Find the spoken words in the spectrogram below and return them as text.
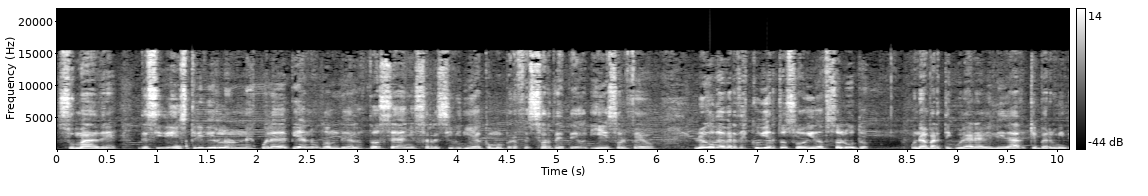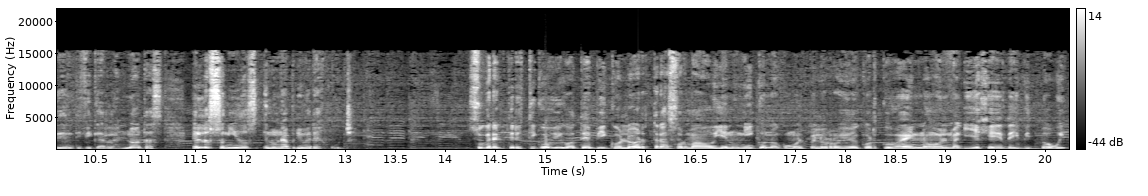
Su madre decidió inscribirlo en una escuela de piano donde a los 12 años se recibiría como profesor de teoría y solfeo luego de haber descubierto su oído absoluto, una particular habilidad que permite identificar las notas en los sonidos en una primera escucha. Su característico bigote bicolor, transformado hoy en un icono como el pelo rubio de Kurt Cobain o el maquillaje de David Bowie,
